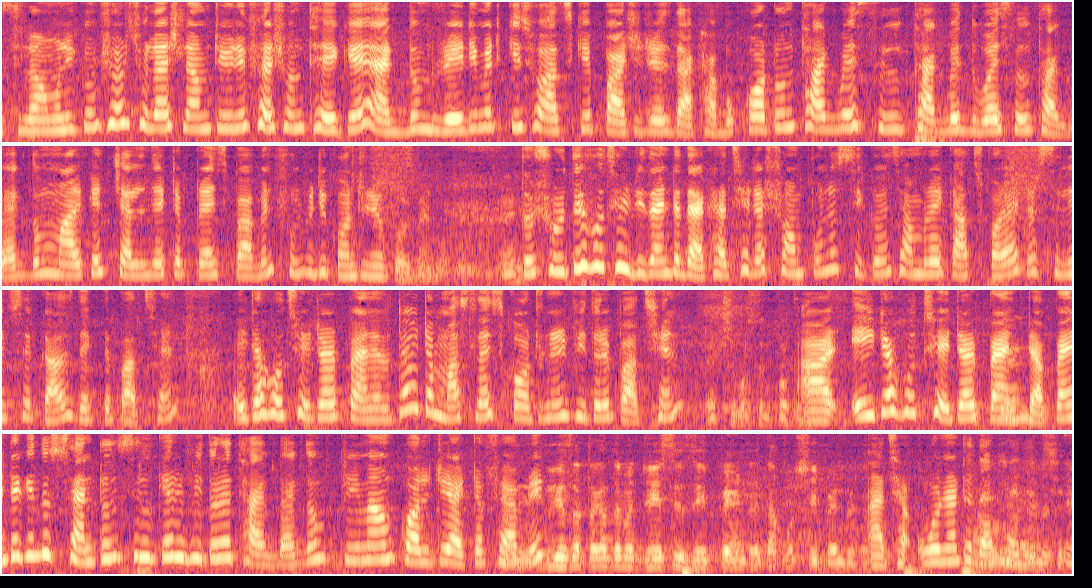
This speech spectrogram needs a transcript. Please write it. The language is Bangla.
আসসালামু আলাইকুম স্যার চলে আসলাম টিউরি ফ্যাশন থেকে। একদম রেডিমেড কিছু আজকে পার্টি ড্রেস দেখাবো। কটন থাকবে সিল্ক থাকবে দুবাই সিল্ক থাকবে। একদম মার্কেট চ্যালেঞ্জ একটা প্রাইস পাবেন ফুল ভিডিও কন্টিনিউ করবেন। তো শুরুতেই হচ্ছে এই ডিজাইনটা দেখাচ্ছে। এটা সম্পূর্ণ সিকোয়েন্স আমরা এই কাজ করা। এটা স্লিপসের কাজ দেখতে পাচ্ছেন। এটা হচ্ছে এটার প্যানেলটা এটা মাসলাইজ কটনের ভিতরে পাচ্ছেন। আর এইটা হচ্ছে এটার প্যান্টটা। প্যান্টটা কিন্তু স্যান্টন সিল্কের ভিতরে থাকবে। একদম প্রিমিয়াম কোয়ালিটির একটা ফ্যাব্রিক দুই হাজার টাকা দামের ড্রেসে যে প্যান্টের কাপড় সেই প্যান্টের কাপড়। আচ্ছা ওড়নাটা দেখাই দিচ্ছি।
